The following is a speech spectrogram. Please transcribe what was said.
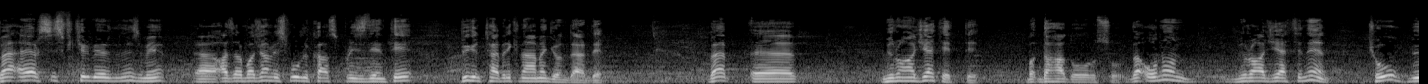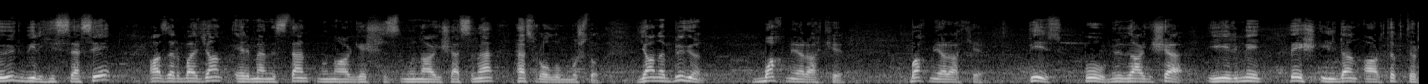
Və əgər siz fikir verdinizmi, e, Azərbaycan Respublikası prezidenti bir gün təbriknamə göndərdi və e, müraciət etdi daha doğrusu və onun müraciətinin çox böyük bir hissəsi Azərbaycan-Ermənistan münaqişəsi- münaqişəsinə həsr olunmuşdur. Yəni bu gün baxmayaraq ki, baxmayaraq ki, biz bu münaqişə 25 ildən artıqdır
